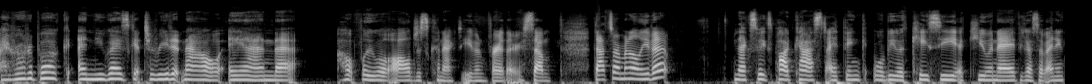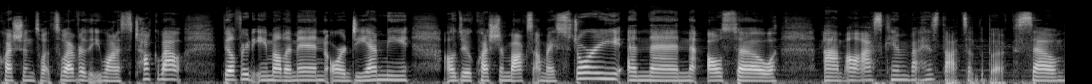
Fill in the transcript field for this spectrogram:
I wrote a book and you guys get to read it now. And uh, hopefully we'll all just connect even further. So that's where I'm going to leave it. Next week's podcast, I think, will be with Casey, a Q&A. If you guys have any questions whatsoever that you want us to talk about, feel free to email them in or DM me. I'll do a question box on my story. And then also, um, I'll ask him about his thoughts of the book. So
